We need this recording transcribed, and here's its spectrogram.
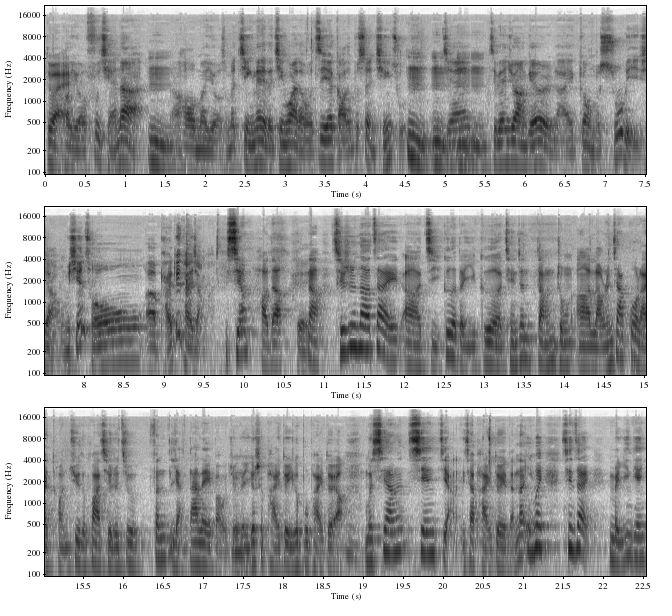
对然后有付钱的，嗯然后我们有什么境内的、境外的，我自己也搞得不是很清楚。嗯嗯今天这边就让 Gary 来跟我们梳理一下。我们先从呃排队开始讲吧。行，好的对。那其实呢，在啊、呃几个的一个签证当中啊、老人家过来团聚的话，其实就分两大类吧。我觉得、一个是排队，一个不排队啊。我们先先讲一下排队的。那因为现在每一年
